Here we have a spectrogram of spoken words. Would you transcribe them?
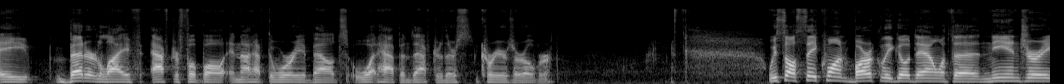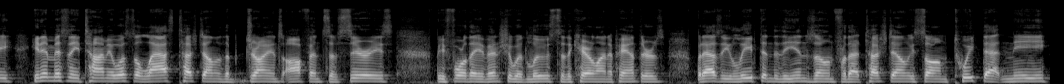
a better life after football and not have to worry about what happens after their careers are over. We saw Saquon Barkley go down with a knee injury. He didn't miss any time. It was the last touchdown of the Giants' offensive series before they eventually would lose to the Carolina Panthers. But as he leaped into the end zone for that touchdown, we saw him tweak that knee.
